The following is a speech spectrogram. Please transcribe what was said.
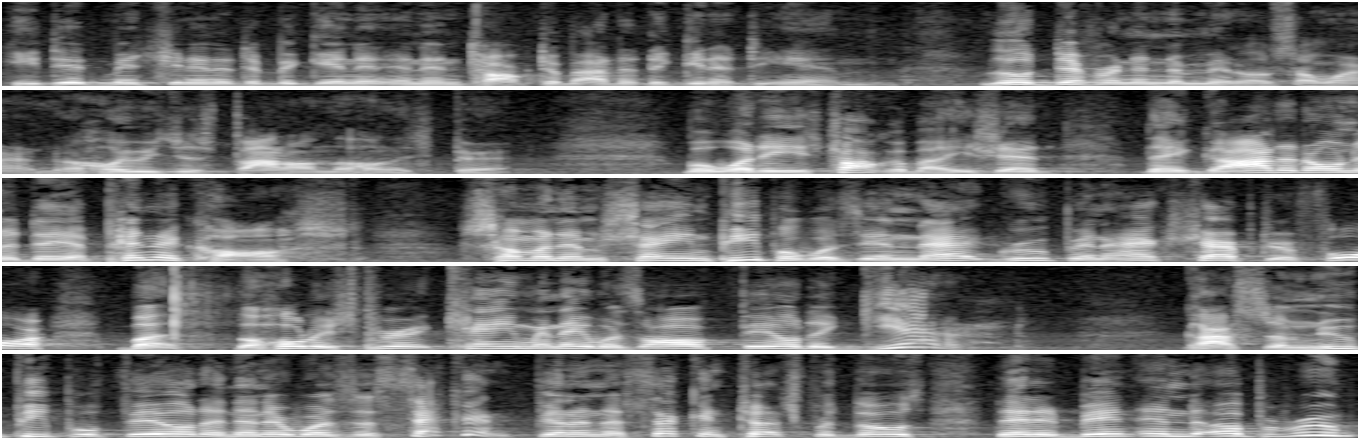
he did mention it at the beginning and then talked about it again at the end. A little different in the middle somewhere. The Holy was just found on the Holy Spirit. But what he's talking about, he said they got it on the day of Pentecost. Some of them same people was in that group in Acts chapter 4, but the Holy Spirit came and they was all filled again. Got some new people filled, and then there was a second feeling, a second touch for those that had been in the upper room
